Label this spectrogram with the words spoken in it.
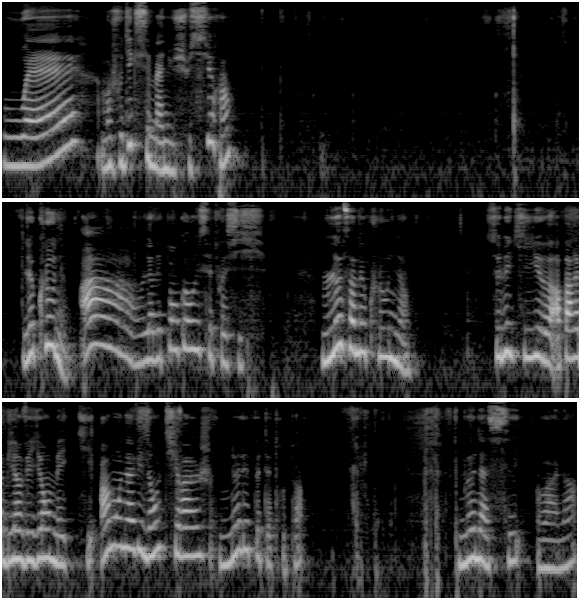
Ouais. Moi, je vous dis que c'est Manu, je suis sûre, hein. Le clown. Ah, on ne l'avait pas encore eu cette fois-ci. Le fameux clown. Celui qui euh, apparaît bienveillant, mais qui, à mon avis, dans le tirage, ne l'est peut-être pas. Menacé, voilà.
